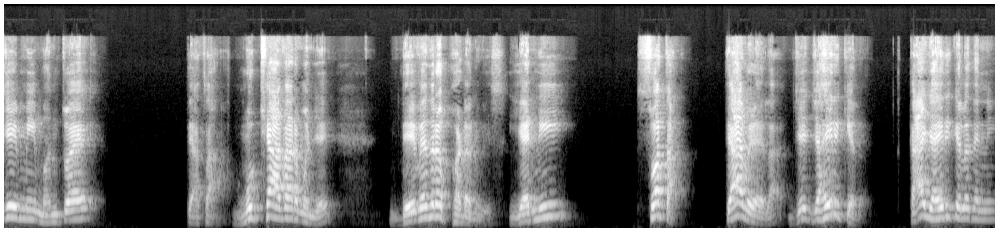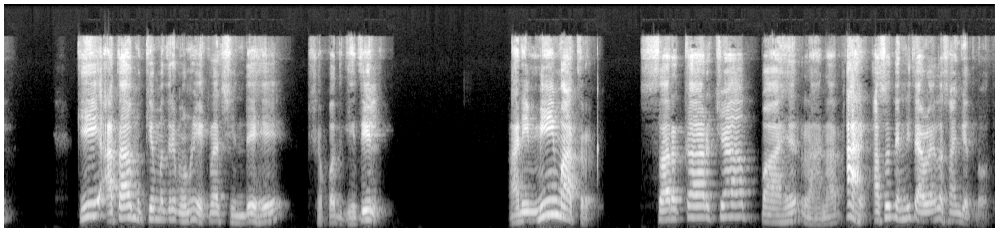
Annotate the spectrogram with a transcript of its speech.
जे मी म्हणतोय त्याचा मुख्य आधार म्हणजे देवेंद्र फडणवीस यांनी स्वतः त्यावेळेला जे जाहीर केलं काय जाहीर केलं त्यांनी? की आता मुख्यमंत्री म्हणून एकनाथ शिंदे हे शपथ घेतील. आणि मी मात्र सरकारच्या बाहेर राहणार आहे असं त्यांनी त्यावेळेला सांगितलं होतं.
